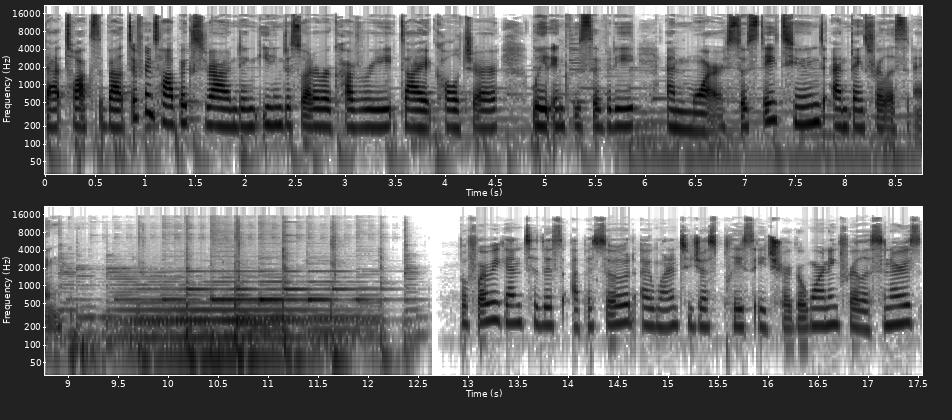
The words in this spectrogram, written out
that talks about different topics surrounding eating disorder recovery, diet culture, weight inclusivity, and more. So stay tuned, and thanks for listening. Before we get into this episode, I wanted to just place a trigger warning for listeners.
